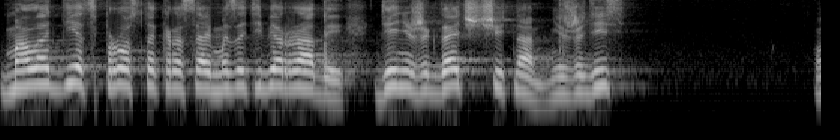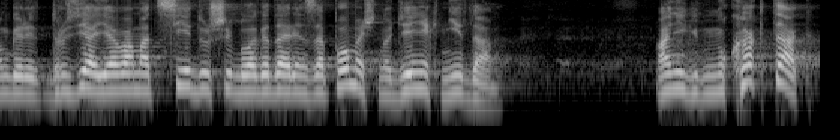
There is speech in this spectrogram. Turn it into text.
молодец, просто красавец, мы за тебя рады. Денежек дай чуть-чуть нам, не жадись. Он говорит, друзья, я вам от всей души благодарен за помощь, но денег не дам. Они говорят, ну как так?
